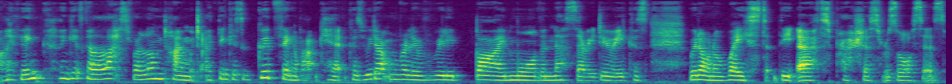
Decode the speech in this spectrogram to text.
I think. I think it's going to last for a long time, which I think is a good thing about kit because we don't really, really buy more than necessary, do we? Because we don't want to waste the Earth's precious resources.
